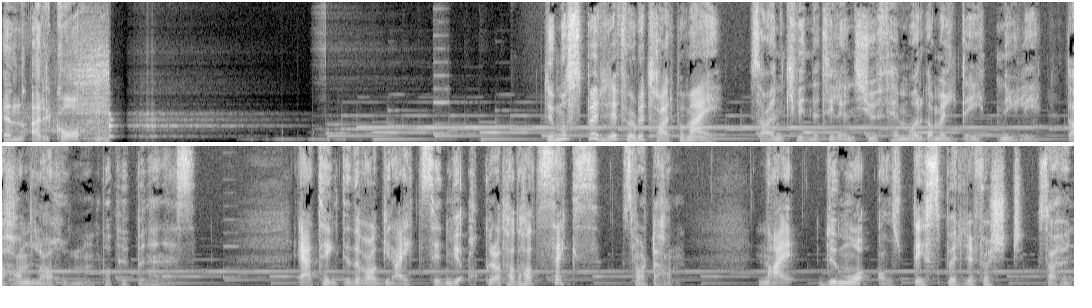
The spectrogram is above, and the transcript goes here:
NRK. Du må spørre før du tar på meg, sa en kvinne til en 25 år gammel date nylig da han la hånden på puppen hennes. Jeg tenkte det var greit siden vi akkurat hadde hatt sex, svarte han. Nei, du må alltid spørre først, sa hun.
